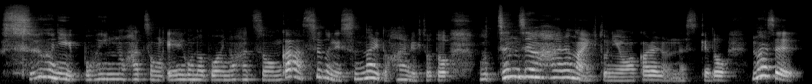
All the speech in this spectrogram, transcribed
すぐに母音の発音、英語の母音の発音がすぐにすんなりと入る人と、もう全然入らない人に分かれるんですけど、なぜ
